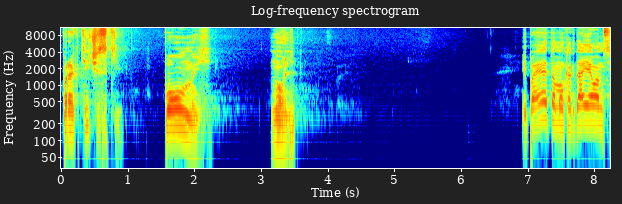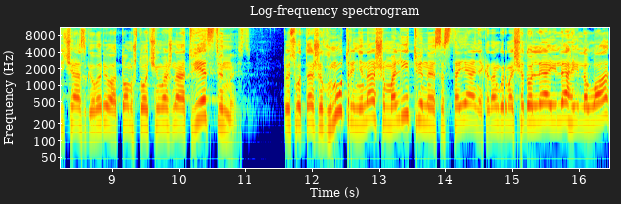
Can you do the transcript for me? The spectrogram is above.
практически полный ноль. И поэтому, когда я вам сейчас говорю о том, что очень важна ответственность, то есть вот даже внутреннее наше молитвенное состояние, когда мы говорим «Ашхаду ля иляха илляллах,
